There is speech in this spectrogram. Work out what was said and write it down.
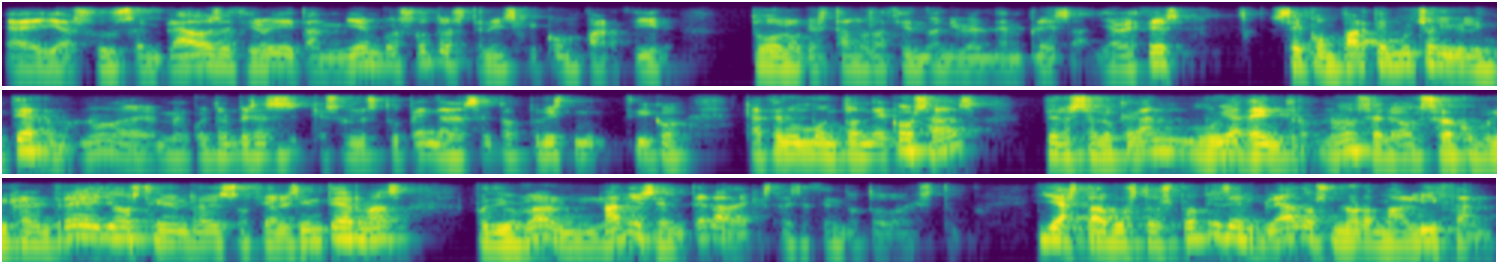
eh, y a sus empleados, decir, oye, también vosotros tenéis que compartir todo lo que estamos haciendo a nivel de empresa. Y a veces se comparte mucho a nivel interno. ¿no? Eh, me encuentro empresas que son estupendas en el sector turístico, que hacen un montón de cosas, pero se lo quedan muy adentro, ¿no? Se lo, se lo comunican entre ellos, tienen redes sociales internas. Pues digo, claro, nadie se entera de que estáis haciendo todo esto. Y hasta vuestros propios empleados normalizan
